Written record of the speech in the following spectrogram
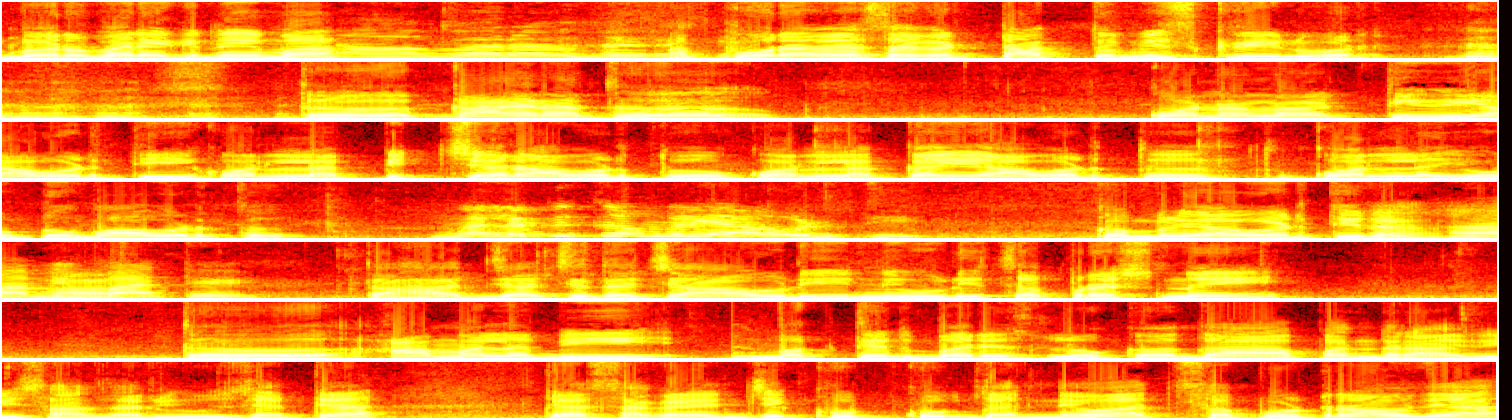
बरोबर आहे की नाही मा? हा, बरोबर आहे. पुराव्या सगळं टाकतो मी स्क्रीनवर. तर काय राहतं? कोणाला टी व्ही आवडती कोणाला पिक्चर आवडतो कोणाला काही आवडतं कोणाला यूट्यूब आवडतं. मला बी कमळी आवडती. कंबळी आवडती ना? हा मी हा. पाहते. तर हा ज्याच्या त्याच्या आवडी निवडीचा प्रश्न आहे. तर आम्हाला बी बघतेत बरेच लोक दहा पंधरा वीस हजार व्ह्यूज येत्या. त्या सगळ्यांचे खूप खूप धन्यवाद. सपोर्ट राहू द्या.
